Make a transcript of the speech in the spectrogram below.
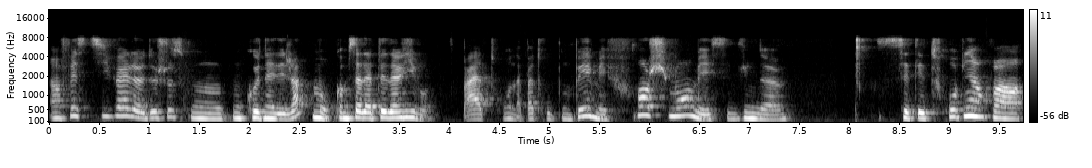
un festival de choses qu'on connaît déjà. Bon, comme ça adapté d'un livre, pas trop, on n'a pas trop pompé, mais franchement, mais c'est d'une, c'était trop bien. Enfin,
